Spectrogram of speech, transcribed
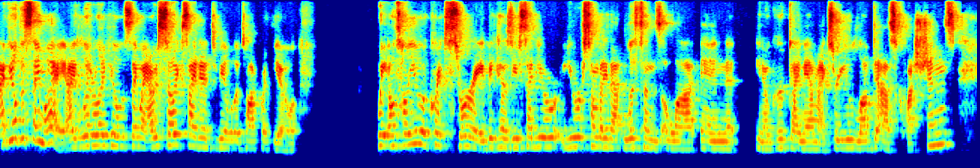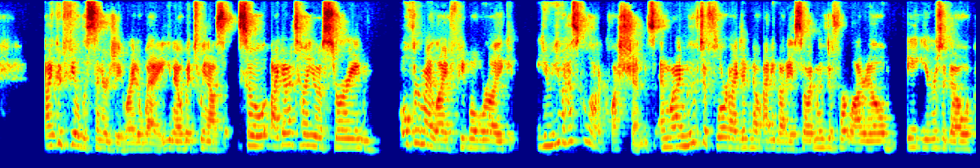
I feel the same way. I literally feel the same way. I was so excited to be able to talk with you. Wait, I'll tell you a quick story because you said you were, you were somebody that listens a lot in you know group dynamics or you love to ask questions i could feel the synergy right away you know between us. So i got to tell you a story. All through my life people were like you know you ask a lot of questions. And when i moved to florida i didn't know anybody. So i moved to fort lauderdale eight years ago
